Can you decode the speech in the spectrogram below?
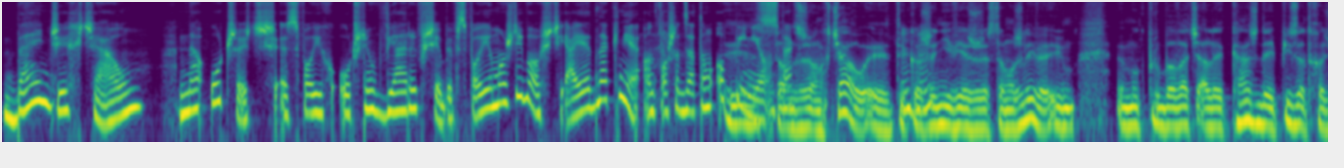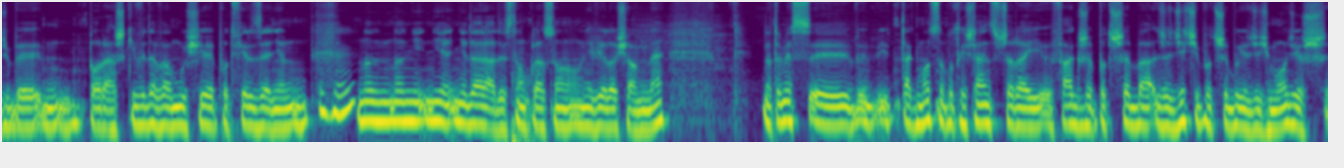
będzie chciał nauczyć swoich uczniów wiary w siebie, w swoje możliwości, a jednak nie. On poszedł za tą opinią, Sądzę, tak? Mhm. że on chciał, y, tylko że nie wierzył, że jest to możliwe. I mógł próbować, ale każdy epizod choćby porażki wydawał mu się potwierdzeniem. Mhm. No, no nie, nie, nie da rady, z tą klasą niewiele osiągnę. Natomiast y, y, tak mocno podkreślając wczoraj fakt, że potrzeba, że dzieci potrzebują, dzieci młodzież,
